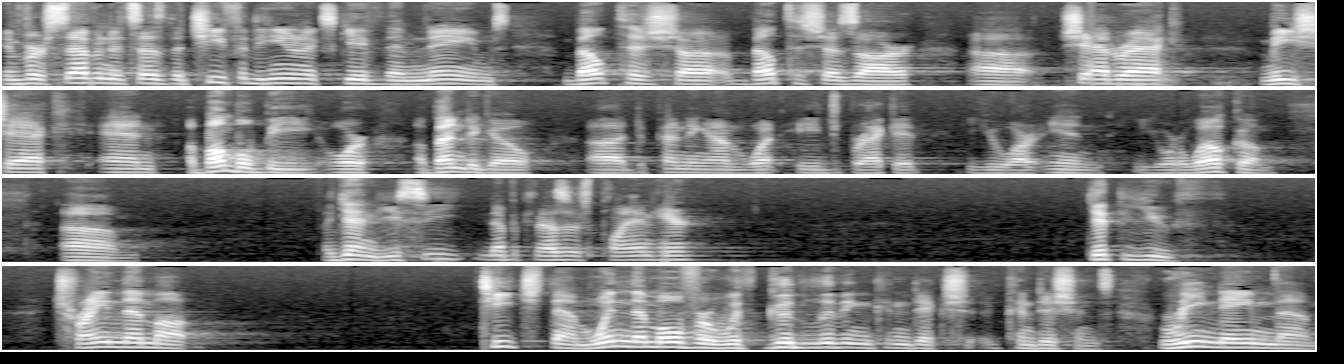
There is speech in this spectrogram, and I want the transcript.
In verse 7, it says, The chief of the eunuchs gave them names Belteshazzar, uh, Shadrach, Meshach, and a bumblebee or Abednego, uh, depending on what age bracket you are in. You're welcome. Um, again, you see Nebuchadnezzar's plan here? Get the youth, train them up, teach them, win them over with good living conditions, rename them.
